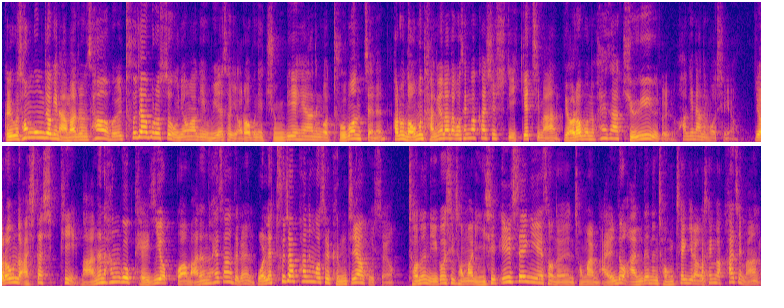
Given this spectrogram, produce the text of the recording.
그리고 성공적인 아마존 사업을 투잡으로서 운영하기 위해서 여러분이 준비해야 하는 것 두 번째는 바로 너무 당연하다고 생각하실 수도 있겠지만 여러분 회사 규율을 확인하는 것이에요. 여러분도 아시다시피 많은 한국 대기업과 많은 회사들은 원래 투잡하는 것을 금지하고 있어요. 저는 이것이 정말 21세기에서는 정말 말도 안 되는 정책이라고 생각하지만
